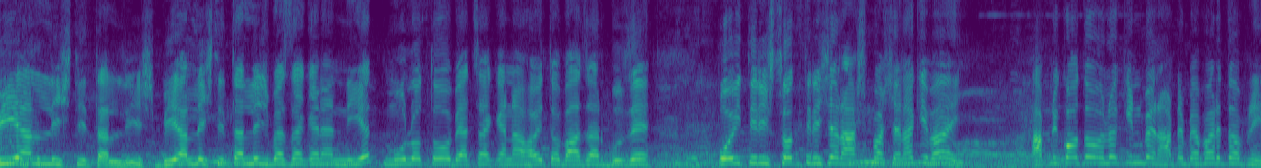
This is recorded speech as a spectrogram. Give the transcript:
বিয়াল্লিশ তেতাল্লিশ। বিয়াল্লিশ তেতাল্লিশ বেচা কেনার নিয়ত। মূলত বেচা কেনা হয়তো বাজার বুঝে পঁয়ত্রিশ ছত্রিশের আশপাশে নাকি ভাই? আপনি কত হলে কিনবেন? হাটের ব্যাপারে তো আপনি?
